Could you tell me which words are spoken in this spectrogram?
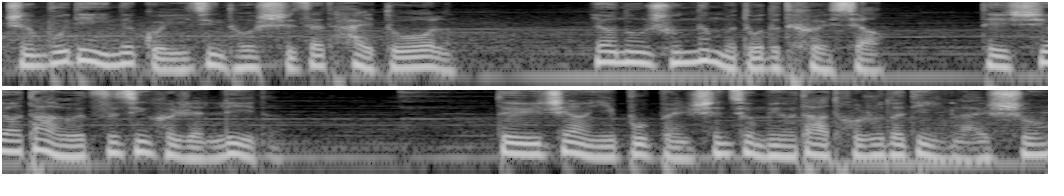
整部电影的诡异镜头实在太多了，要弄出那么多的特效。得需要大额资金和人力的。对于这样一部本身就没有大投入的电影来说，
